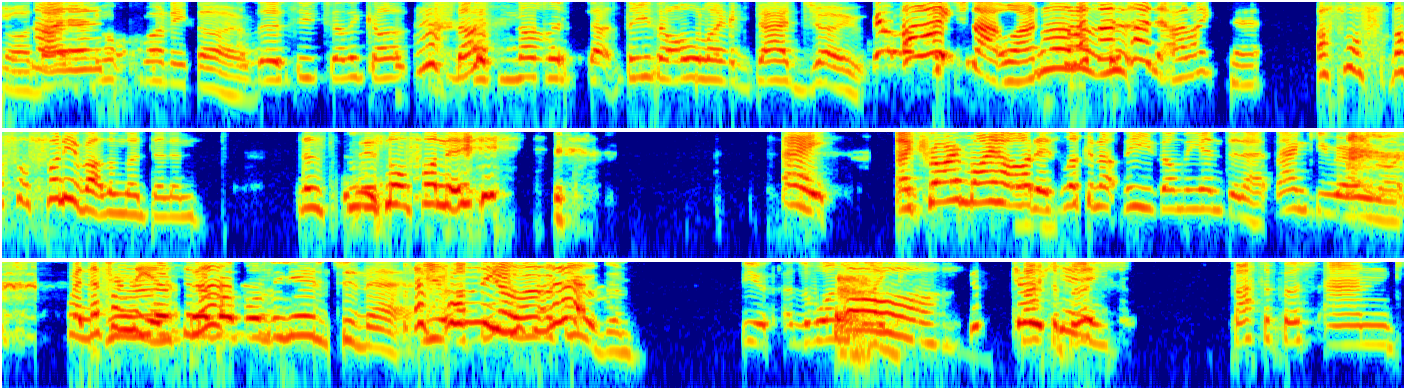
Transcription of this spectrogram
god, Tired. that's not funny though. They're too tired. They can't. No. That's another. That, these are all like dad jokes. I liked that one. No, when I first no. heard it, I liked it. That's what that's what's funny about them though, Dylan. There's it's not funny. Hey, I try my hardest looking up these on the internet. Thank you very much. Wait, they're from You the looked them internet. up on the internet. They're You, from a the few, a few of them. Few, the ones Oh, you're platypus, platypus, and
